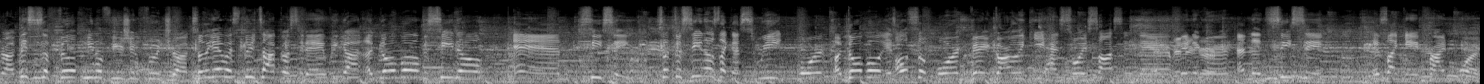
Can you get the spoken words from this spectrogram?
Truck. This is a Filipino fusion food truck. So they gave us three tacos today. We got adobo, tocino, and sisig. So tocino's like a sweet pork. Adobo is also pork, very garlicky, has soy sauce in there, And vinegar. And then sisig is like a fried pork.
